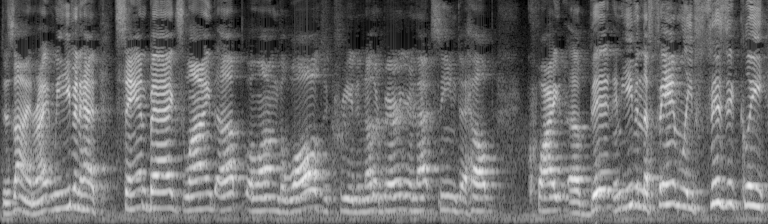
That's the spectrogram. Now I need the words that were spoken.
design, right? We even had sandbags lined up along the wall to create another barrier, and that seemed to help quite a bit. And even the family physically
